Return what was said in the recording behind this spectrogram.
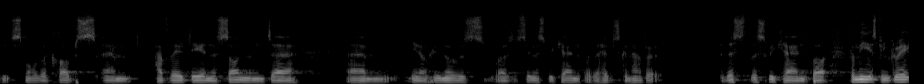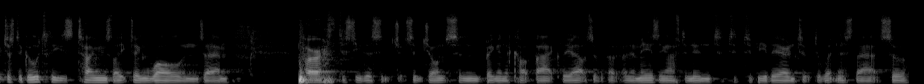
these smaller clubs um, have their day in the sun and, uh, um, you know, who knows, as I say this weekend, whether Hibs can have it this this weekend. But for me, it's been great just to go to these towns like Dingwall and um, Perth to see the St. Johnstone bringing the cup back there. It was a, an amazing afternoon to, to, to, be there and to, to witness that. So,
